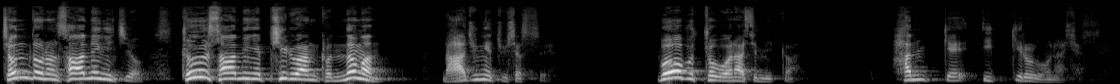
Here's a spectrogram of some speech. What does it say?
전도는 사명이죠. 그 사명에 필요한 권능은 나중에 주셨어요. 뭐부터 원하십니까? 함께 있기를 원하셨어요.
